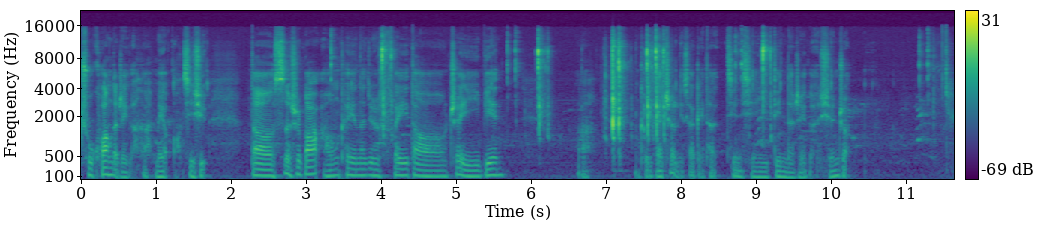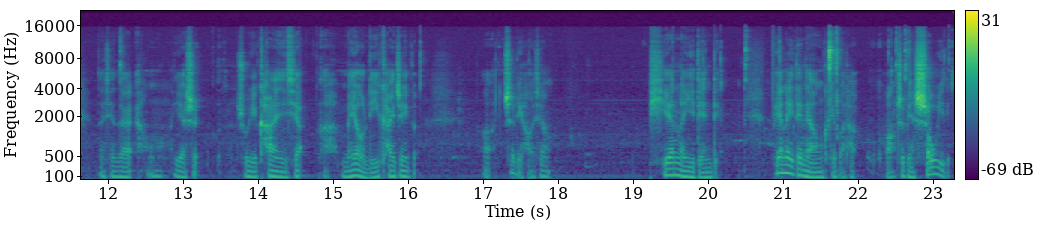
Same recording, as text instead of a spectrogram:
出框的这个啊没有，继续到四十八，我们可以呢就是飞到这一边啊，我们可以在这里再给它进行一定的这个旋转。那现在我们也是注意看一下。啊，没有离开这个，啊，这里好像偏了一点点，偏了一点点，我们可以把它往这边收一点，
